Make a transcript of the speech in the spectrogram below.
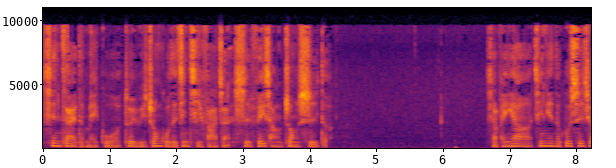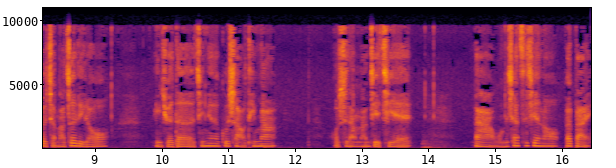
现在的美国对于中国的经济发展是非常重视的。小朋友，今天的故事就讲到这里喽。你觉得今天的故事好听吗？我是糖糖姐姐，那我们下次见喽，拜拜。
